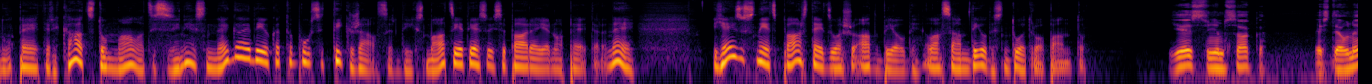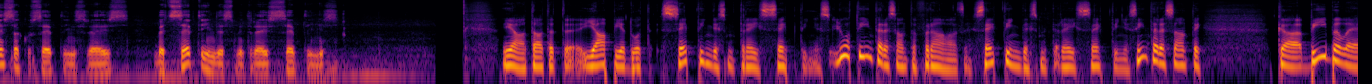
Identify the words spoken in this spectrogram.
nu, Pēteri, kāds tu malacis, zinies, negaidīju, ka tu būsi tik žēlsirdīgs, mācieties visi pārējie no Pētera. Nē, Jēzus sniedz pārsteidzošu atbildi, lasām 22. pantu. Jēzus viņam saka, es tev nesaku septiņas reizes, bet septiņdesmit reizes septiņas. Jā, tā tad jāpiedot 70 reizes 7. Ļoti interesanta frāze. 70 reizes 7. Interesanti, ka Bībelē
